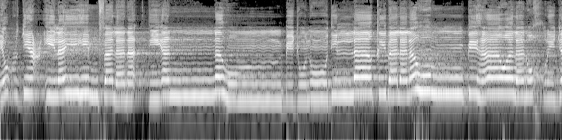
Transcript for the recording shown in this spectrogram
ارجع إليهم فلنأتينهم بجنود لا قبل لهم بها ولنخرجنهم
